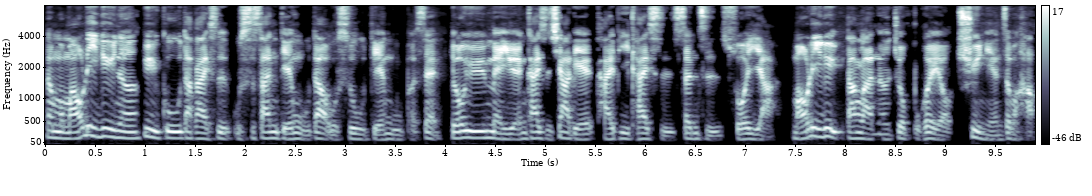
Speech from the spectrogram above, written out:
那么毛利率呢预估大概是五十三。三点五到五十五点五 percent。由于美元开始下跌，台币开始升值，所以啊，毛利率当然呢就不会有去年这么好。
